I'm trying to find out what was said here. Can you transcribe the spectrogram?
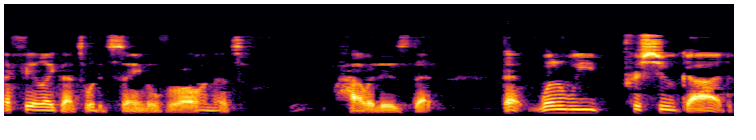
I feel like that's what it's saying overall, and that's how it is that, that when we pursue God,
